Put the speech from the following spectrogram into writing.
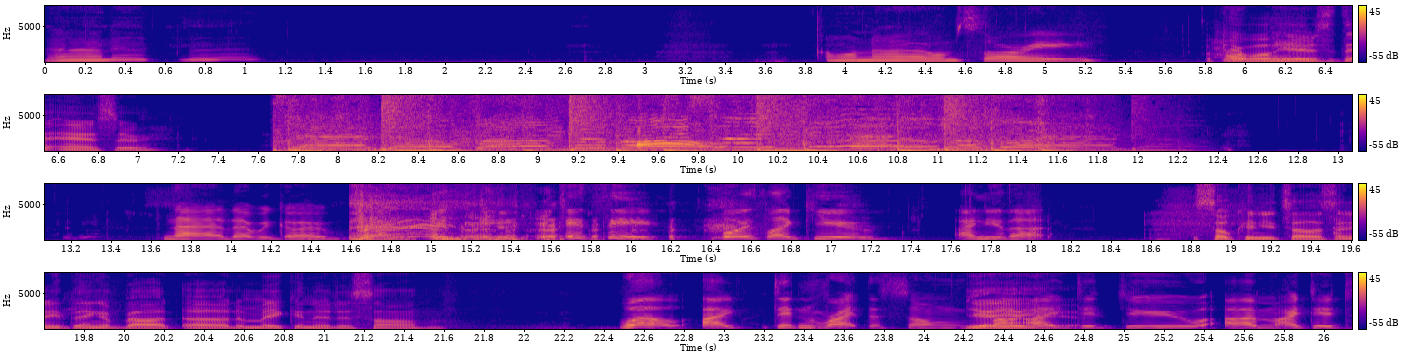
Na, na, na. Oh no! I'm sorry. Okay, Help well, me. here's the answer. Oh. Nah, there we go. Yeah, Itzy, Itzy, boys like you. I knew that. So, can you tell us anything about uh, the making of this song? Well, I didn't write this song, Yeah, but yeah, yeah, I yeah. did do um I did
